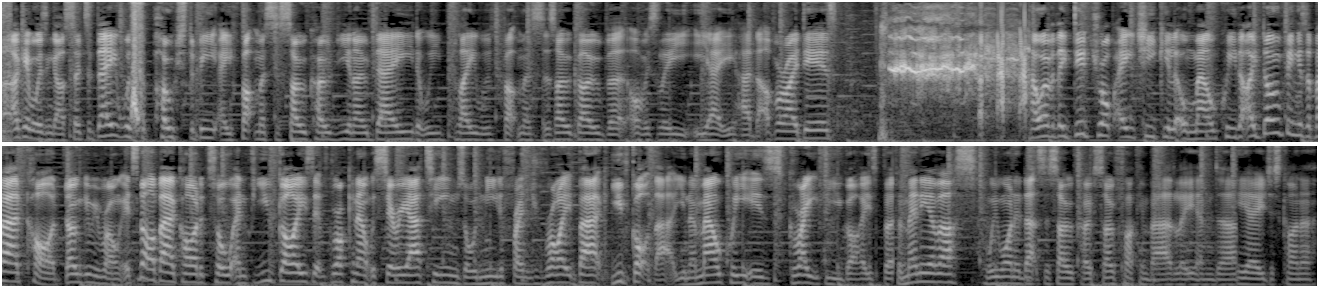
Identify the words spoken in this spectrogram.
god! Okay boys and girls, so today was supposed to be a Futmas Sissoko, you know, day that we play with Futmas Sissoko, but obviously EA had other ideas. However, they did drop a cheeky little Malcuit that I don't think is a bad card. Don't get me wrong. It's not a bad card at all. And for you guys that have rocking out with Serie A teams or need a French right back, you've got that. You know, Malcuit is great for you guys. But for many of us, we wanted that Sissoko so fucking badly. And uh, EA just kind of...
